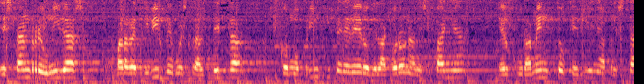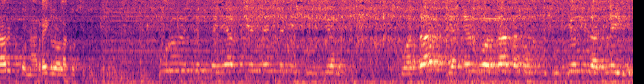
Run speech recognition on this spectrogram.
están reunidas para recibir de vuestra Alteza como príncipe heredero de la corona de España, el juramento que viene a prestar con arreglo a la Constitución. Juro desempeñar fielmente mis funciones, guardar y hacer guardar la Constitución y las leyes,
